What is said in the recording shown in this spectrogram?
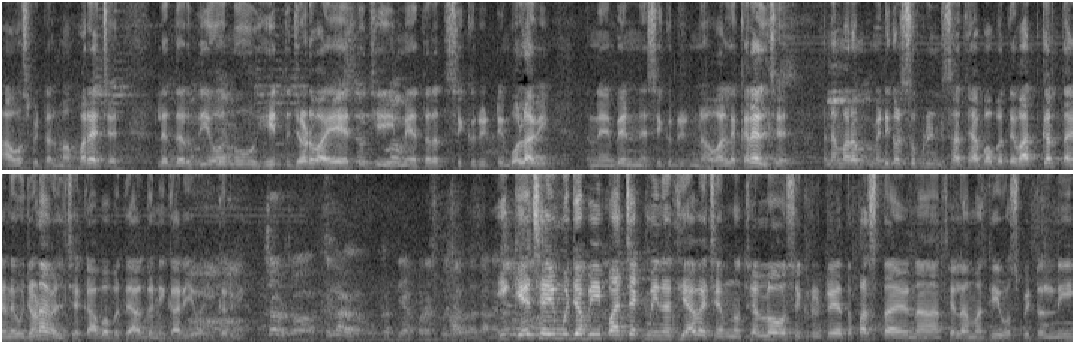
આ હોસ્પિટલમાં ફરે છે. એટલે દર્દીઓનું હિત જળવાય એ હેતુથી મેં તરત સિક્યુરિટી બોલાવી અને બેનને સિક્યુરિટીના હવાલે કરેલ છે. અને અમારા મેડિકલ સુપ્રિન્ટ સાથે આ બાબતે વાત કરતા એણે એવું જણાવેલ છે કે આ બાબતે આગળની કાર્યવાહી કરવી. એ કહે છે એ મુજબ એ પાંચેક મહિનાથી આવે છે. એમનો થેલો સિક્યુરિટીએ તપાસતા એના થેલામાંથી હોસ્પિટલની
